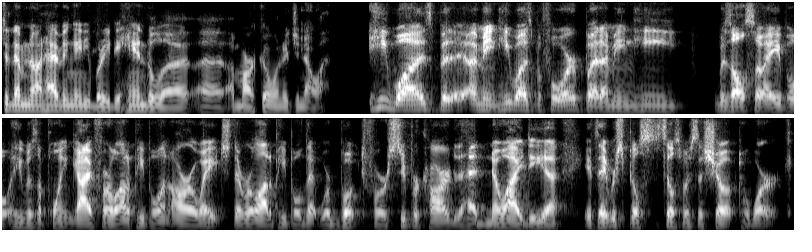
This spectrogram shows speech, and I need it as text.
to them not having anybody to handle a, a, a Marco and a Janela? He was, but I mean, he was before, but I mean, he was also able, he was a point guy for a lot of people in ROH. There were a lot of people that were booked for Supercard that had no idea if they were still, still supposed to show up to work.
